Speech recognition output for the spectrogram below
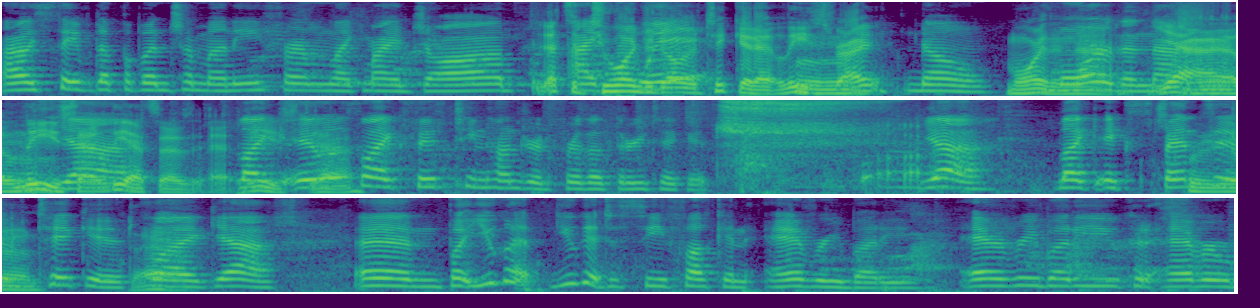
I saved up a bunch of money from like my job. That's a I two hundred dollar quit. ticket at least, mm-hmm. right? No, More than more that. than that. Yeah, at least, at Yeah. least, at, at Like least. it yeah. was like 1500 for the three tickets. yeah, like expensive tickets. Damn. Like yeah. And but you get you get to see fucking everybody, everybody you could ever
